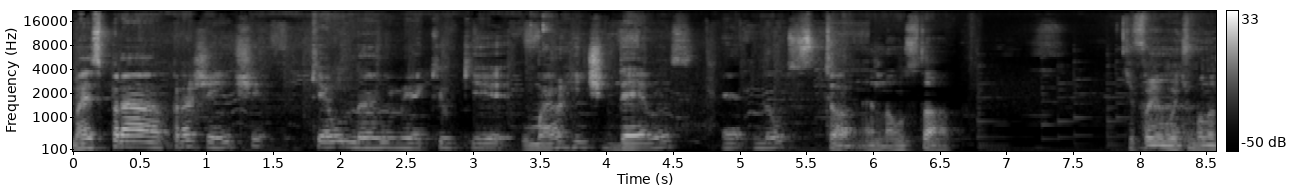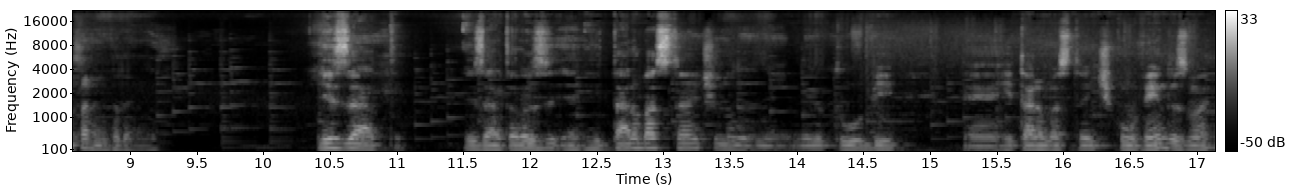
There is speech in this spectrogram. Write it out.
mas pra, pra gente, que é unânime aqui, o que o maior hit delas é Non Stop. É Non Stop. Que foi Ah. o último lançamento delas. Exato, exato. Elas é, hitaram bastante no, no, no YouTube, é, hitaram bastante com vendas, não é?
